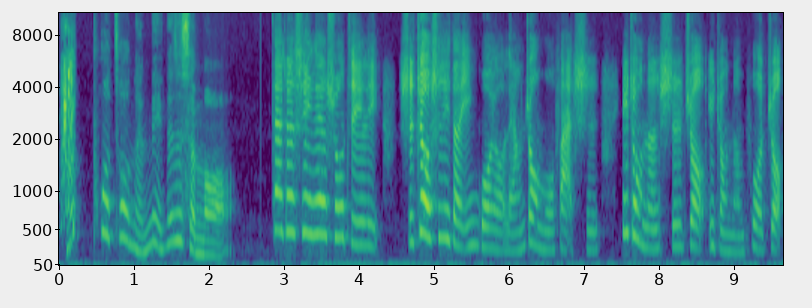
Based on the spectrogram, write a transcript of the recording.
啊，破咒能力那是什么？在这系列书籍里，十九世纪的英国有两种魔法师，一种能施咒，一种能破咒。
